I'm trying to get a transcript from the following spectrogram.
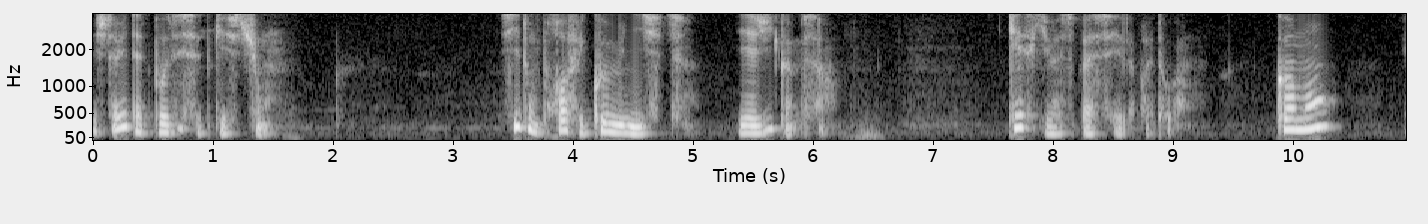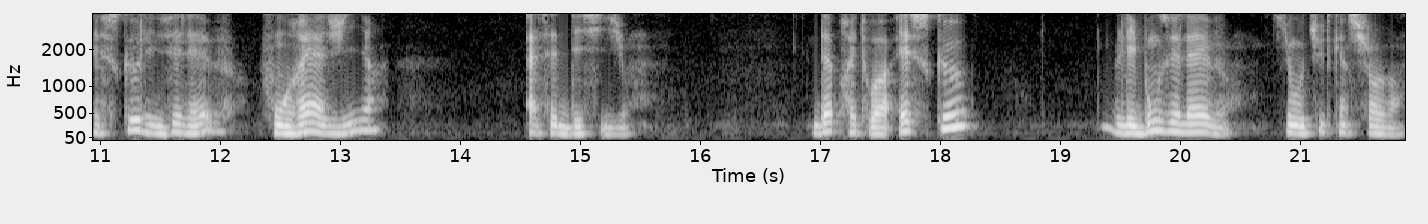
je t'invite à te poser cette question. Si ton prof est communiste et agit comme ça, qu'est-ce qui va se passer d'après toi? Comment est-ce que les élèves vont réagir à cette décision? D'après toi, est-ce que les bons élèves qui ont au-dessus de 15 sur 20,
